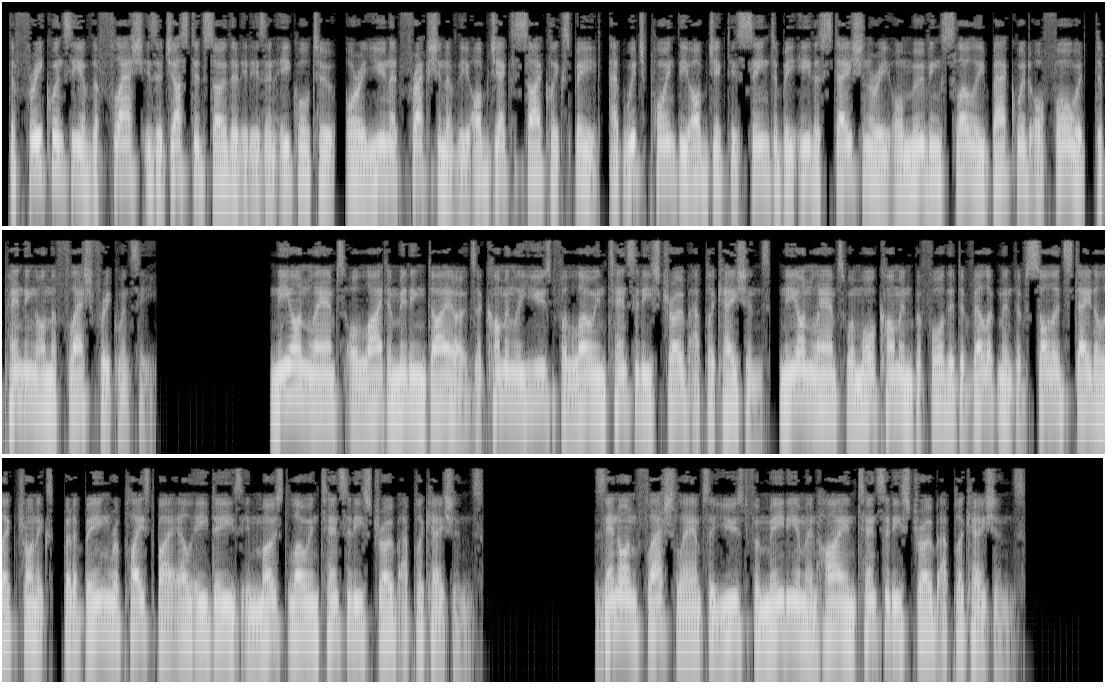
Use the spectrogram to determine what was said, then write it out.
The frequency of the flash is adjusted so that it is an equal to, or a unit fraction of the object's cyclic speed, at which point the object is seen to be either stationary or moving slowly backward or forward, depending on the flash frequency. Neon lamps or light-emitting diodes are commonly used for low-intensity strobe applications. Neon lamps were more common before the development of solid-state electronics, but are being replaced by LEDs in most low-intensity strobe applications. Xenon flash lamps are used for medium and high-intensity strobe applications.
